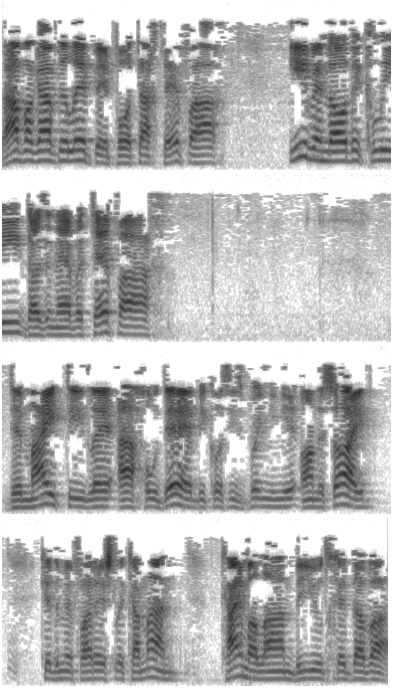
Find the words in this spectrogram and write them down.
V'av agav de lepe potach tefach. Even though the kli doesn't have a tefach. The mighty le ahudeh because he's bringing it on the side. כדמפרש לקמן, קיימלן בי"ח דבר,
